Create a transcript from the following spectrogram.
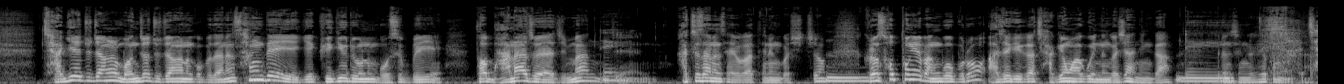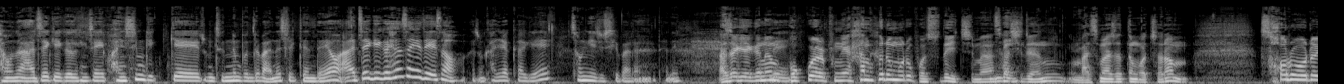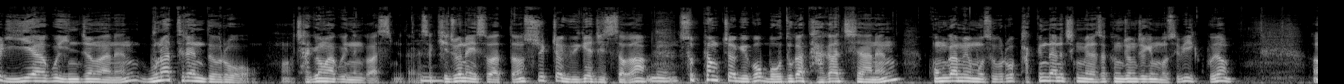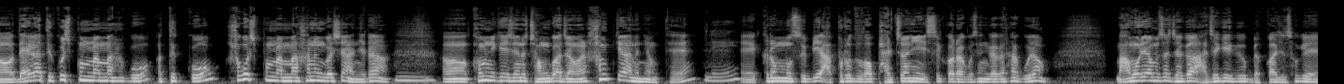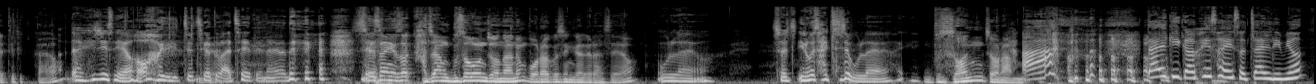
자기의 주장을 먼저 주장하는 것보다는 상대의 얘기에 귀 기울이는 모습이 더 많아져야지만 네. 음. 이제 같이 사는 사회가 되는 것이죠. 그런 소통의 방법으로 아재계가 작용하고 있는 것이 아닌가 네. 이런 생각을 해봅니다. 자, 오늘 아재 개그 굉장히 관심 깊게 좀 듣는 분들 많으실 텐데요. 아재 개그 현상에 대해서 좀 간략하게 정리해 주시기 바랍니다. 네. 아재 개그는 네. 복고 열풍의 한 흐름으로 볼 수도 있지만 사실은 말씀하셨던 것처럼 서로를 이해하고 인정하는 문화 트렌드로 어, 작용하고 있는 것 같습니다. 그래서 기존에 있어 왔던 수직적 위계 질서가 음. 네. 수평적이고 모두가 다 같이 하는 공감의 모습으로 바뀐다는 측면에서 긍정적인 모습이 있고요. 어, 내가 듣고 싶은 말만 하고 어, 듣고 하고 싶은 말만 하는 것이 아니라 어, 커뮤니케이션의 정과정을 함께하는 형태 음. 네. 예, 그런 모습이 앞으로도 더 발전이 있을 거라고 생각을 하고요. 마무리하면서 제가 아재 개그 몇 가지 소개해 드릴까요? 네, 해주세요. 어, 이제 제가 또 네. 맞춰야 되나요? 네. 세상에서 가장 무서운 전화는 뭐라고 생각을 하세요? 몰라요. 저 이런 거 잘 진짜 몰라요. 무선 전화입니다. 아, 딸기가 회사에서 잘리면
